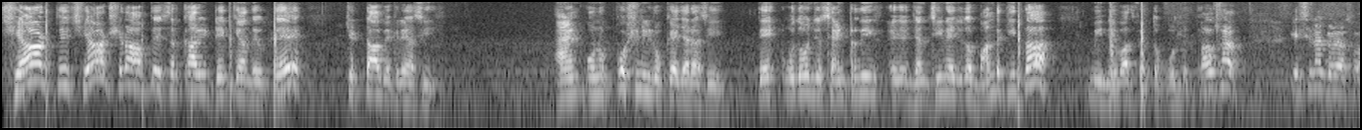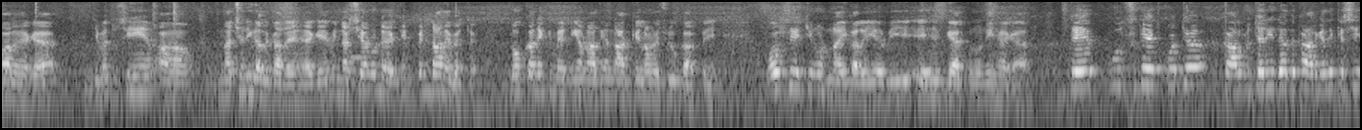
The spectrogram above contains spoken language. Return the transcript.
66 ਤੇ 66 ਸ਼ਰਾਬ ਦੇ ਸਰਕਾਰੀ ਠੇਕਿਆਂ ਦੇ ਉੱਤੇ ਚਿੱਟਾ ਵਿਕ ਰਿਹਾ ਸੀ। ਐਂਡ ਉਹਨੂੰ ਕੁਝ ਨਹੀਂ ਰੋਕਿਆ ਜਾ ਰਿਹਾ ਸੀ। ਤੇ ਉਦੋਂ ਜੋ ਸੈਂਟਰ ਦੀ ਏਜੰਸੀ ਨੇ ਜਦੋਂ ਬੰਦ ਕੀਤਾ ਮਹੀਨੇ ਬਾਅਦ ਫਿਰ ਤੋਂ ਖੋਲ ਦਿੱਤੇ। ਪਾਲ ਸਾਹਿਬ ਇਸੇ ਨਾਲ ਜੁੜਿਆ ਸਵਾਲ ਹੈਗਾ ਜਿਵੇਂ ਤੁਸੀਂ ਨਸ਼ੇ ਦੀ ਗੱਲ ਕਰ ਰਹੇ ਹੈਗੇ ਵੀ ਨਸ਼ਿਆਂ ਨੂੰ ਲੈ ਕੇ ਪਿੰਡਾਂ ਦੇ ਵਿੱਚ ਲੋਕਾਂ ਨੇ ਕਮੇਟੀਆਂ ਬਣਾਤੀਆਂ ਨਾਕੇ ਲਾਉਣੇ ਸ਼ੁਰੂ ਕਰਤੇ। ਪੁਲਿਸ ਇਸ ਚੀਜ਼ ਨੂੰ ਡਿਨਾਈ ਕਰ ਰਹੀ ਹੈ ਵੀ ਇਹ ਗੈਰ ਕਾਨੂੰਨੀ ਹੈਗਾ। ਤੇ ਪੁਲਿਸ ਦੇ ਕੁਝ ਕਰਮਚਾਰੀ ਦੇ ਅਧਿਕਾਰੀਆਂ ਦੇ ਕਿਸੇ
